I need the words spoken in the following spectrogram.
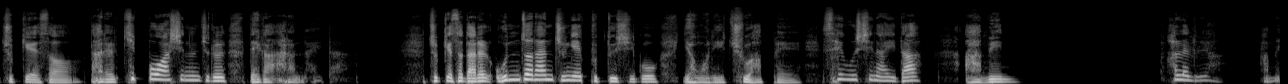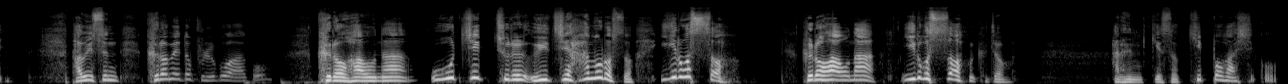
주께서 나를 기뻐하시는 줄을 내가 알았나이다. 주께서 나를 온전한 중에 붙드시고 영원히 주 앞에 세우시나이다. 아멘. 할렐루야. 아멘. 다윗은 그럼에도 불구하고 그러하오나 오직 주를 의지함으로써 이로써 그러하오나 이로써 그죠 하나님께서 기뻐하시고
